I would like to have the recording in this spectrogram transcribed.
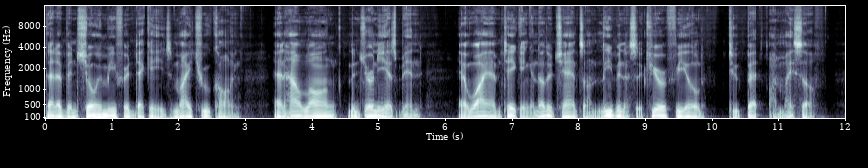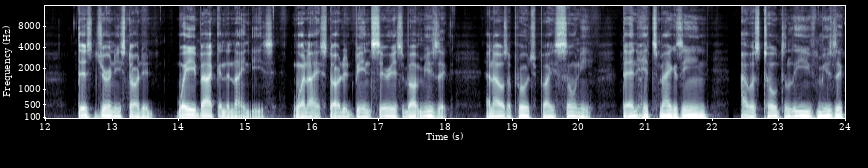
that have been showing me for decades my true calling and how long the journey has been and why I'm taking another chance on leaving a secure field to bet on myself. This journey started way back in the 90s when I started being serious about music and I was approached by Sony, then Hits Magazine. I was told to leave music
